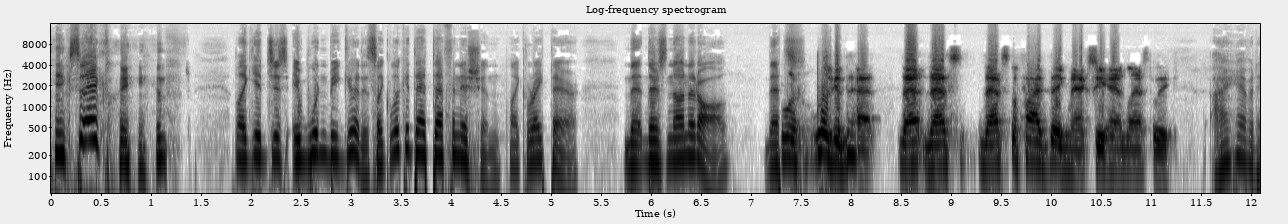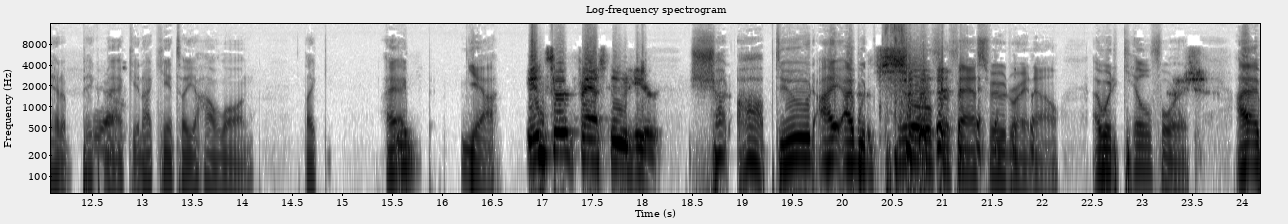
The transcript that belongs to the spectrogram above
exactly. like it just it wouldn't be good. It's like look at that definition, like right there. Th- There's none at all. That's Look, look at that. That that's that's the five Big Macs he had last week. I haven't had a Big Mac and I can't tell you how long. Like, I, I yeah. Insert fast food here. Shut up, dude. I, I would kill for fast food right now. I would kill for it. I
